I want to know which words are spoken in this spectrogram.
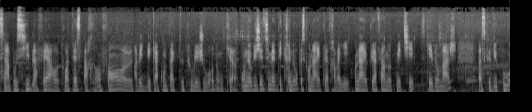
C'est impossible à faire euh, trois tests par enfant euh, avec des cas contacts tous les jours. Donc euh, on est obligé de se mettre des créneaux parce qu'on n'arrive plus à travailler, on n'arrive plus à faire notre métier, ce qui est dommage parce que du coup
